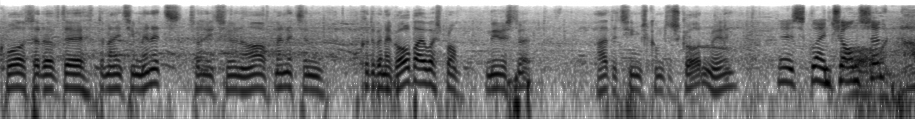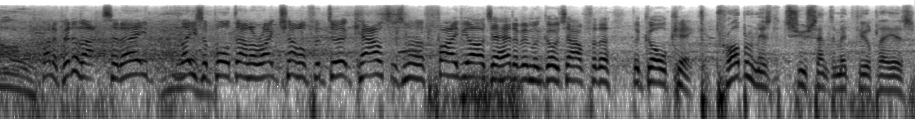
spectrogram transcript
quarter of the, the 90 minutes, 22 and a half minutes, and could have been a goal by West Brom. Nearest to it. Had the teams come to scoring, really. Here's Glenn Johnson. Oh, Quite a bit of that today. Lays a ball down the right channel for Dirk Kuyt. There's another five yards ahead of him and goes out for the, the goal kick. The problem is the two centre midfield players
